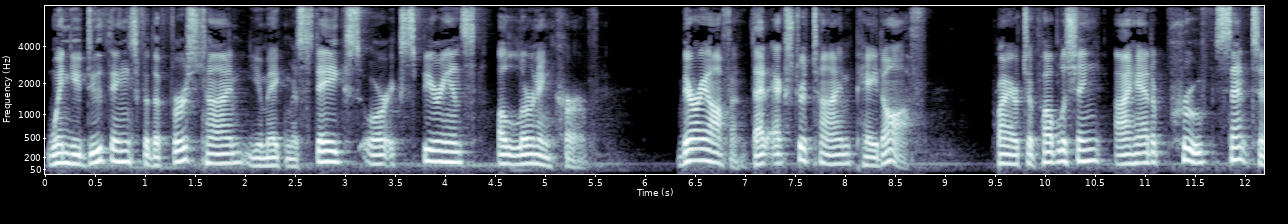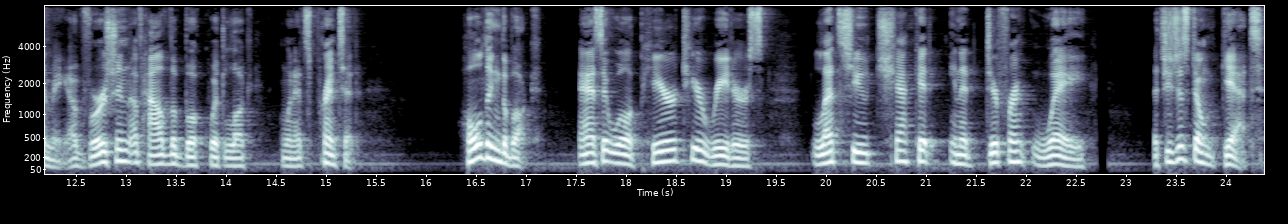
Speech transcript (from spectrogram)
When you do things for the first time, you make mistakes or experience a learning curve. Very often, that extra time paid off. Prior to publishing, I had a proof sent to me, a version of how the book would look when it's printed. Holding the book, as it will appear to your readers, lets you check it in a different way that you just don't get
